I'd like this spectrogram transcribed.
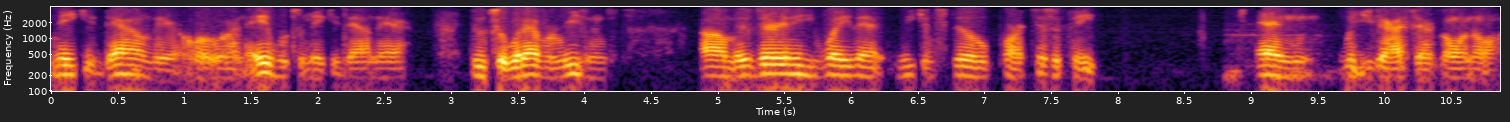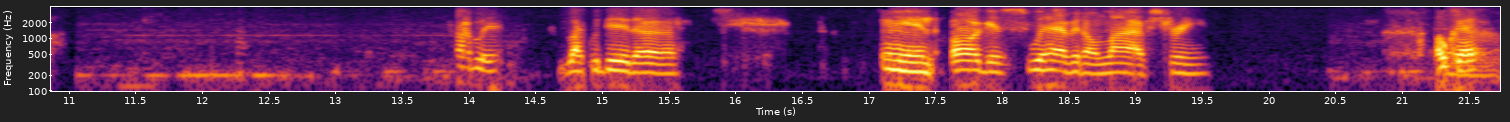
make it down there or are unable to make it down there due to whatever reasons, um, is there any way that we can still participate in what you guys have going on? Probably like we did uh in August, we'll have it on live stream. Okay. Uh,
